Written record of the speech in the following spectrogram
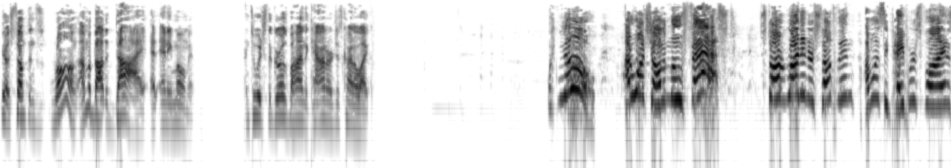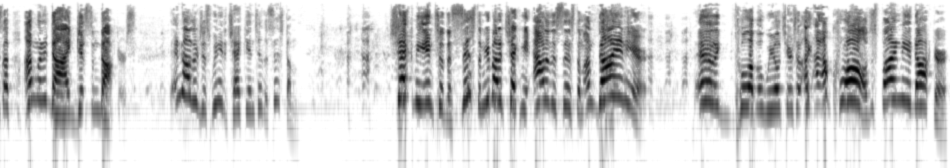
you know, something's wrong. I'm about to die at any moment. And to which the girls behind the counter are just kind of like, like, no, I want y'all to move fast. Start running or something. I want to see papers flying and stuff. I'm going to die. Get some doctors. And now they're just, we need to check into the system. check me into the system. You're about to check me out of the system. I'm dying here. And I pull up a wheelchair. So I, I'll crawl. Just find me a doctor.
